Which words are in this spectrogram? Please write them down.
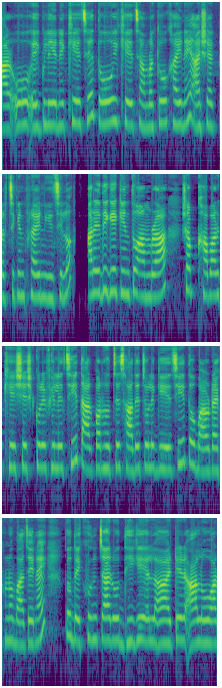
আর ও এগুলি এনে খেয়েছে, তো ওই খেয়েছে, আমরা কেউ খাই নাই। সে একটা চিকেন ফ্রাই নিয়েছিল। আর এদিকে কিন্তু আমরা সব খাবার খেয়ে শেষ করে ফেলেছি। তারপর হচ্ছে ছাদে চলে গিয়েছি। তো বারোটা এখনও বাজে নাই। তো দেখুন চারোদিকে লাইটের আলো আর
